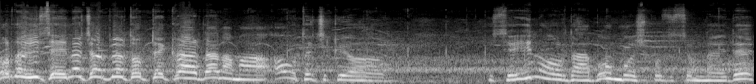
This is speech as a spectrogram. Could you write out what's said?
orada Hüseyin'e çarpıyor top tekrardan ama out'a çıkıyor. Hüseyin orada bomboş pozisyondaydı.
